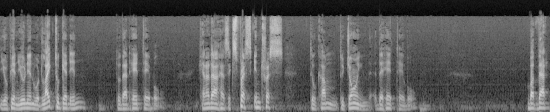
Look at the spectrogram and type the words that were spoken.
The European Union would like to get in to that head table. Canada has expressed interest to come to join the head table. But that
